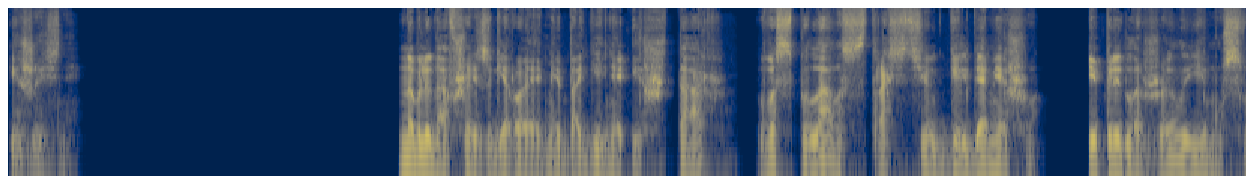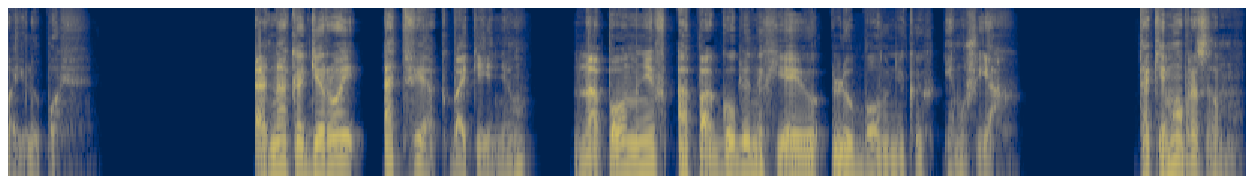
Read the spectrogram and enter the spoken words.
и жизни. Наблюдавшая за героями богиня Иштар воспылала страстью к Гильгамешу и предложила ему свою любовь. Однако герой отверг богиню, напомнив о погубленных ею любовниках и мужьях. Таким образом,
